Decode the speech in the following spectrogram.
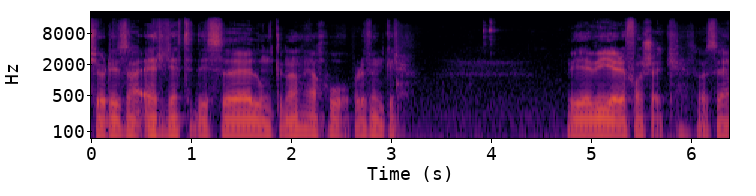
Kjør disse her rett disse dunkene. Jeg håper det funker. Vi, vi gjør et forsøk. Skal vi se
